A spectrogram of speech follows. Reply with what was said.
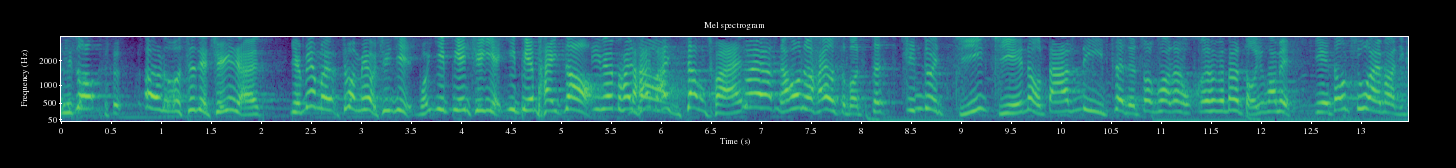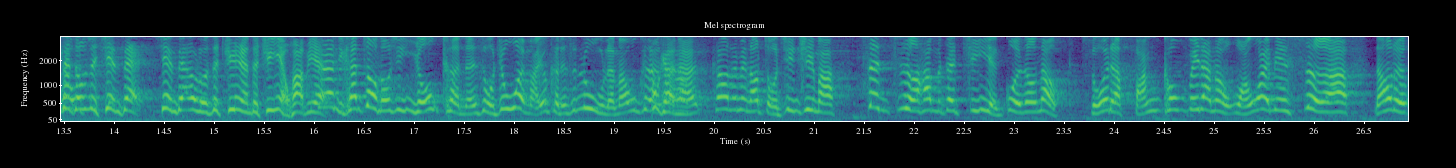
你说俄罗斯的军人有没有没有这么没有军纪？我一边军演一边拍照，一边拍照、啊、还把你上传。对啊，然后呢，还有什么的军队集结那种大家立正的状况，那种那个那个抖音画面也都出来嘛？你看，这都是现在现在俄罗斯军人的军演画面。对啊，你看这种东西有可能是，我就问嘛，有可能是路人吗？乌克兰不可能看到那边然后走进去吗？甚至哦，他们在军演过程中那种。所谓的防空飞弹那种往外面射啊，然后的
